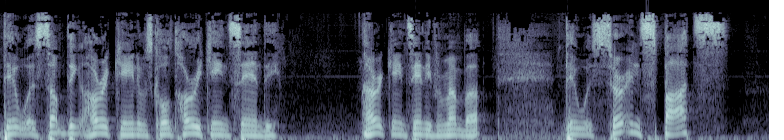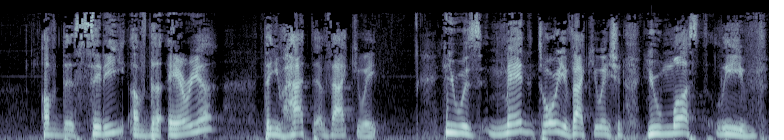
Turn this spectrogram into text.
There was something, hurricane, it was called Hurricane Sandy. Hurricane Sandy, if you remember, there was certain spots of the city, of the area, that you had to evacuate. It was mandatory evacuation. You must leave.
